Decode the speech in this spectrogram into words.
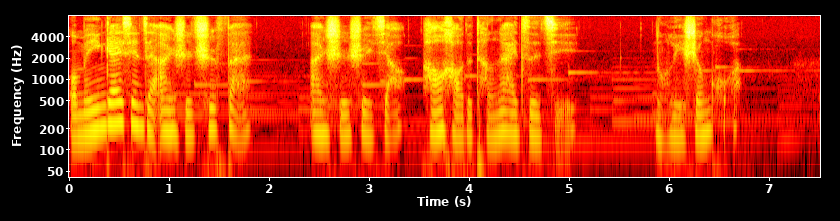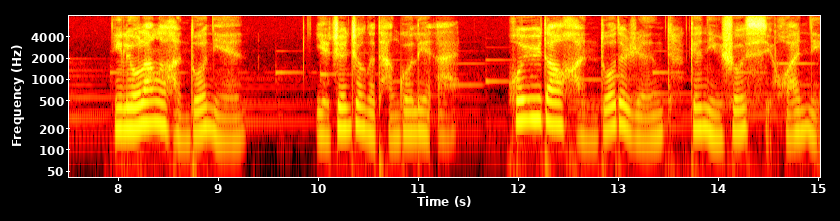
我们应该现在按时吃饭，按时睡觉，好好的疼爱自己，努力生活。你流浪了很多年，也真正的谈过恋爱，会遇到很多的人跟你说喜欢你，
